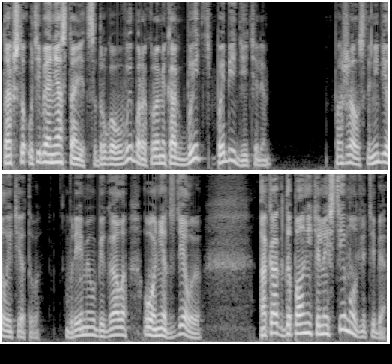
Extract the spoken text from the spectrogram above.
Так что у тебя не останется другого выбора, кроме как быть победителем. Пожалуйста, не делайте этого. Время убегало. О, нет, сделаю. А как дополнительный стимул для тебя?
